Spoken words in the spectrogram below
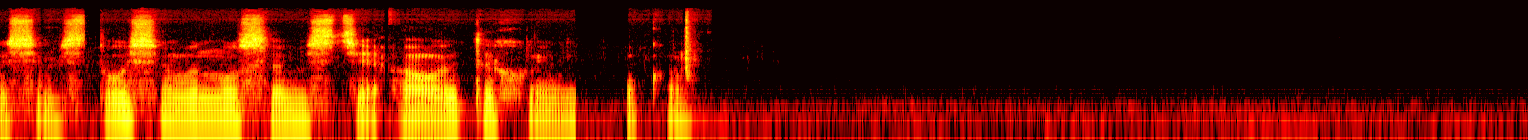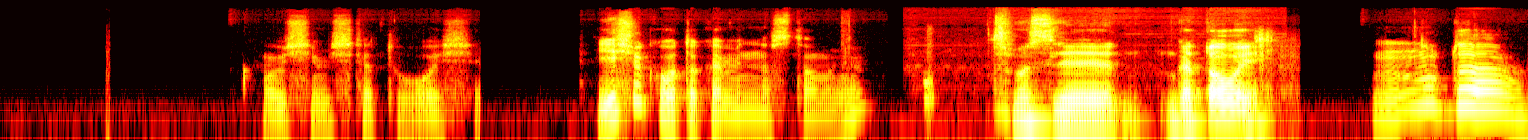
На 78 выносливости, а у этой хуйни сколько? Восемьдесят восемь. Есть у кого-то камень на стаму, нет? В смысле, готовый? Ну да.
